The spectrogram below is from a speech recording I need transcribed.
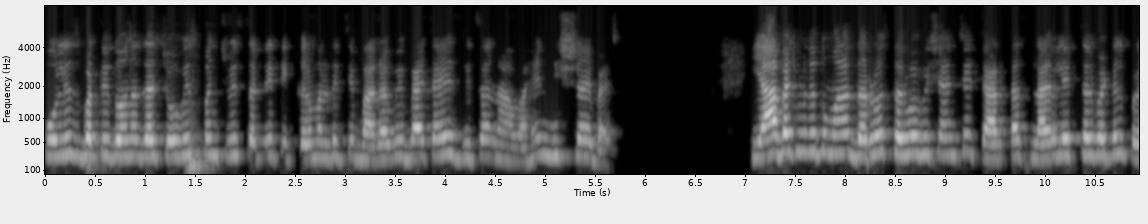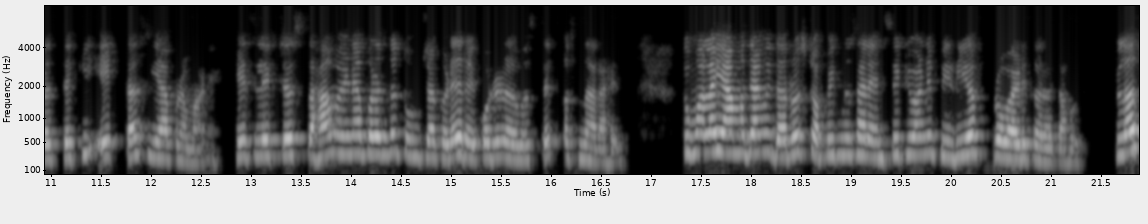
पोलीस भरती दोन हजार चोवीस पंचवीससाठी टिक्कर मराठीची बारावी बॅच आहे जिचं नाव आहे निश्चय बॅच या बॅचमध्ये तुम्हाला दररोज सर्व विषयांचे चार तास लाईव्ह लेक्चर भेटेल प्रत्येकी एक तास याप्रमाणे. हेच लेक्चर सहा महिन्यापर्यंत तुमच्याकडे रेकॉर्डेड अवस्थेत असणार आहेत. तुम्हाला यामध्ये आम्ही दररोज टॉपिकनुसार एमसीक्यू आणि पीडीएफ प्रोव्हाइड करत आहोत. प्लस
